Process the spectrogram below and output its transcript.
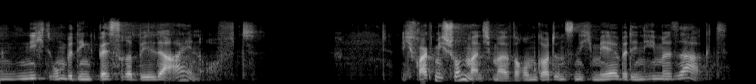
nicht unbedingt bessere Bilder ein oft. Ich frage mich schon manchmal, warum Gott uns nicht mehr über den Himmel sagt.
